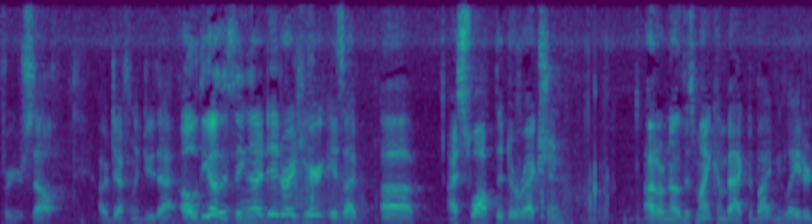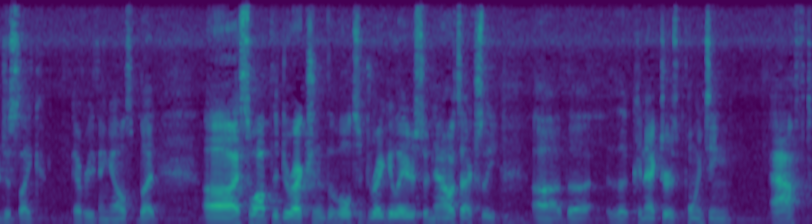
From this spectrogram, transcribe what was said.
for yourself. I would definitely do that. Oh, the other thing that I did right here is I uh, I swapped the direction I don't know. This might come back to bite me later, just like everything else. But uh, I swapped the direction of the voltage regulator, so now it's actually uh, the the connector is pointing aft.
